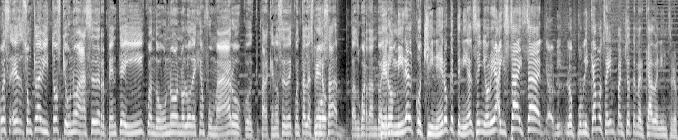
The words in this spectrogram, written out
Pues es- son clavitos que uno hace de repente ahí cuando uno no lo dejan fumar o para que no se dé cuenta la Pero- esposa, vas guardando Pero ahí. mira el cochinero que tenía el señor. Mira, ahí está, ahí está. Lo publicamos ahí en Panchote Mercado en Instagram.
